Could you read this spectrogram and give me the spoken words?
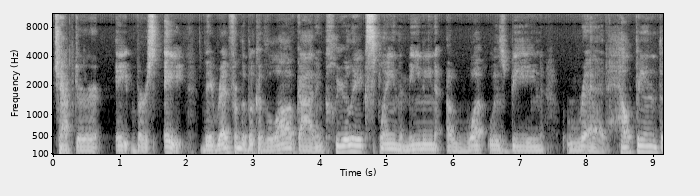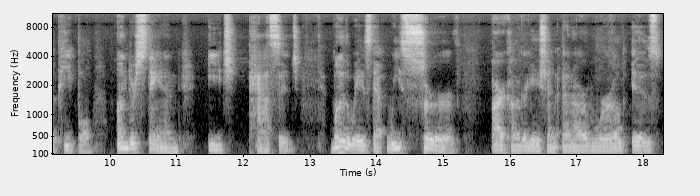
chapter 8, verse 8. They read from the book of the law of God and clearly explained the meaning of what was being read, helping the people understand each passage. One of the ways that we serve our congregation and our world is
